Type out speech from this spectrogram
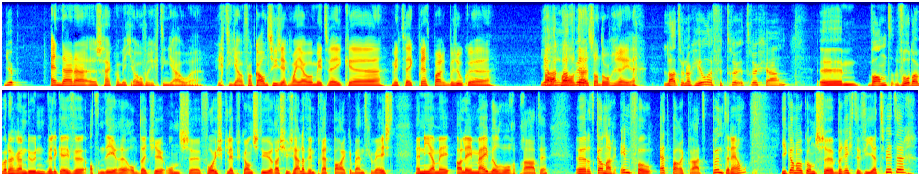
Jup. En daarna schakelen we een beetje over richting, jou, richting jouw vakantie, zeg maar. Jouw midweek, eh, midweek pretpark bezoeken. Ja, half, half laten we, Duitsland doorgereden. laten we nog heel even teru- teruggaan. Ehm, want voordat we dat gaan doen, wil ik even attenderen op dat je ons eh, voice clips kan sturen als je zelf in pretparken bent geweest en niet alleen mij wil horen praten. Uh, dat kan naar info.parkpraat.nl. Je kan ook ons uh, berichten via Twitter.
